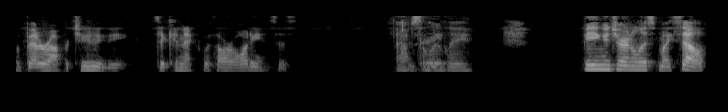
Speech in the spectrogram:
a better opportunity to connect with our audiences. Absolutely. Being a journalist myself,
